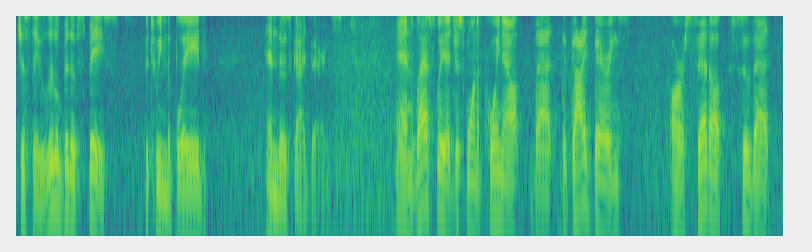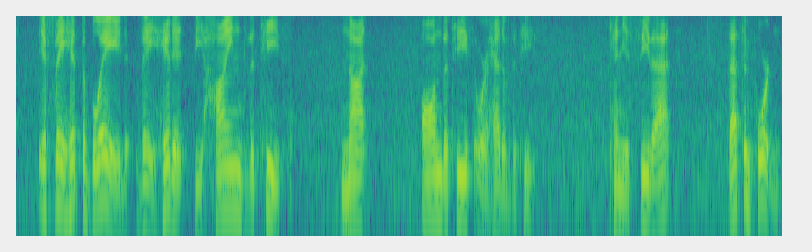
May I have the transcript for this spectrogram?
just a little bit of space between the blade and those guide bearings. And lastly, I just want to point out that the guide bearings are set up so that if they hit the blade, they hit it behind the teeth, not on the teeth or ahead of the teeth. Can you see that? That's important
